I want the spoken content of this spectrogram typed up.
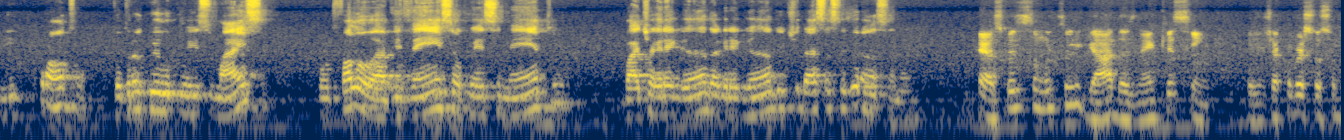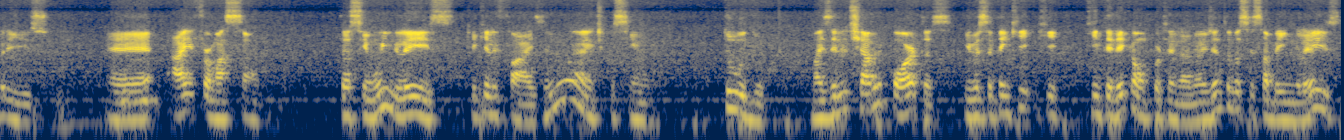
e pronto, estou tranquilo com isso, mas, como tu falou, a vivência, o conhecimento vai te agregando, agregando e te dá essa segurança, né? É, as coisas são muito ligadas, né? Porque assim, a gente já conversou sobre isso é, a informação. Então, assim, o inglês, o que, que ele faz? Ele não é, tipo assim, tudo, mas ele te abre portas. E você tem que, que, que entender que é uma oportunidade. Não adianta você saber inglês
